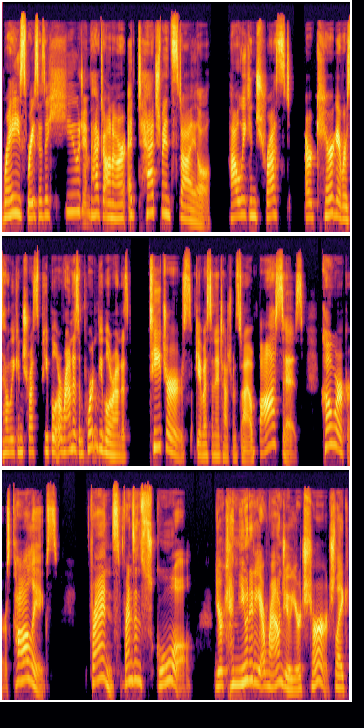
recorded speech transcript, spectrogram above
race. Race has a huge impact on our attachment style, how we can trust our caregivers, how we can trust people around us, important people around us. Teachers give us an attachment style, bosses, coworkers, colleagues, friends, friends in school, your community around you, your church. Like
